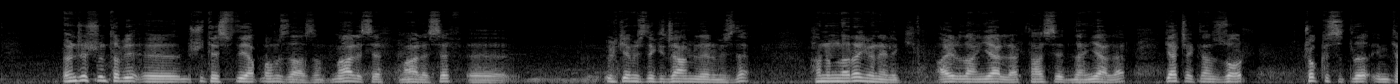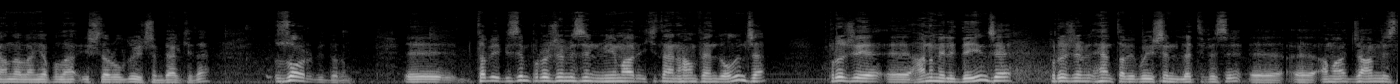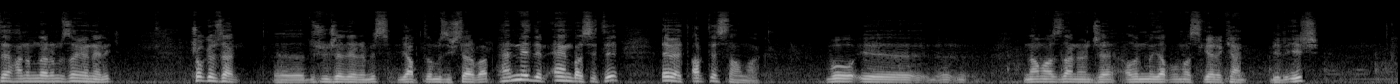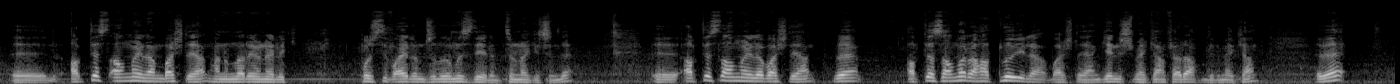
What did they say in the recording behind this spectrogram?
Önce şunu tabii e, şu tespiti yapmamız lazım. Maalesef, maalesef e, ülkemizdeki camilerimizde hanımlara yönelik ayrılan yerler, tahsis edilen yerler gerçekten zor. Çok kısıtlı imkanlarla yapılan işler olduğu için belki de zor bir durum. E, tabii bizim projemizin mimarı iki tane hanımefendi olunca projeye e, hanım deyince projemiz hem tabii bu işin latifesi e, e, ama camimizde hanımlarımıza yönelik çok özel e, düşüncelerimiz, yaptığımız işler var. Her nedir en basiti? Evet abdest almak. Bu e, e, namazdan önce alınma yapılması gereken bir iş. E, abdest almayla başlayan hanımlara yönelik pozitif ayrımcılığımız diyelim tırnak içinde. E, abdest almayla başlayan ve abdest alma rahatlığıyla başlayan geniş mekan, ferah bir mekan ve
